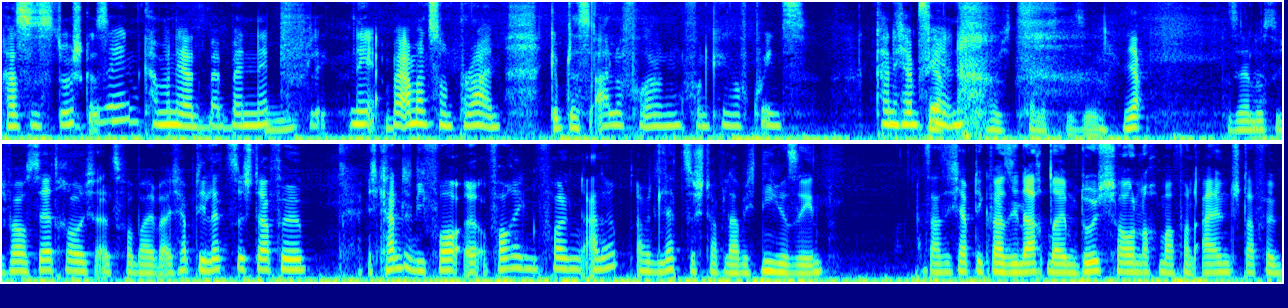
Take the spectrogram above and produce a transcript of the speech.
Hast du es durchgesehen? Kann man ja bei, bei Netflix, nee, bei Amazon Prime gibt es alle Folgen von King of Queens. Kann ich empfehlen. Ja, habe ich alles gesehen. Ja, sehr lustig. Ich war auch sehr traurig, als es vorbei war. Ich habe die letzte Staffel, ich kannte die vor, äh, vorigen Folgen alle, aber die letzte Staffel habe ich nie gesehen. Das heißt, ich habe die quasi nach meinem Durchschauen nochmal von allen Staffeln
